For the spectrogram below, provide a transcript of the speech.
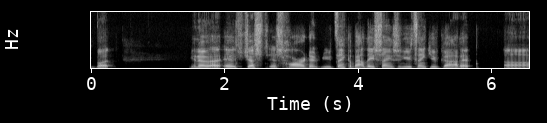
but you know, uh, it's just it's hard to you think about these things and you think you've got it uh,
